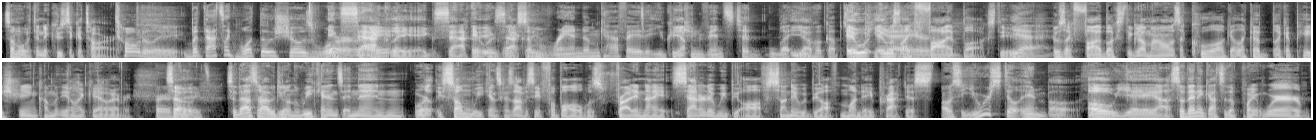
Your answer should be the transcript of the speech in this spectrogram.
someone with an acoustic guitar. totally. But that's like what those shows were. right? Exactly, exactly. It was exactly. like some random cafe that you could Yep. convince to let you hook up to. It, it was like or- five bucks, dude. Yeah. it was like five bucks to go. My mom was like, "Cool, I'll get like a like a pastry and come with you." I'm like, "Yeah, whatever." So Perfect. so that's what I would do on the weekends, and then or some weekends because obviously football was Friday night, Saturday we'd be off, Sunday we'd be off, Monday practice. Oh, so you were still in both. Oh yeah, yeah, yeah. So then it got to the point where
